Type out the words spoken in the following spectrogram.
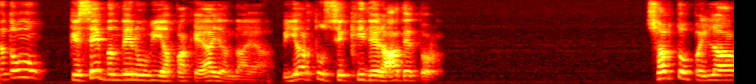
ਜਦੋਂ ਕਿਸੇ ਬੰਦੇ ਨੂੰ ਵੀ ਆਪਾਂ ਕਿਹਾ ਜਾਂਦਾ ਆ ਵੀ ਯਾਰ ਤੂੰ ਸਿੱਖੀ ਦੇ ਰਾਹ ਤੇ ਤੁਰ। ਸਭ ਤੋਂ ਪਹਿਲਾਂ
